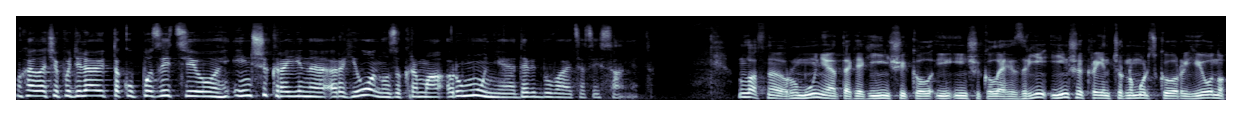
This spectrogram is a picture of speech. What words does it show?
Михайло, чи поділяють таку позицію інші країни регіону, зокрема Румунія, де відбувається цей саміт? Ну, власне, Румунія, так як і інші інші колеги з інших країн Чорноморського регіону,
